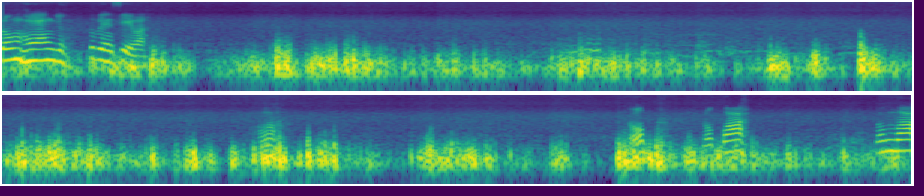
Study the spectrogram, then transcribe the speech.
ลมแหงอยู่ก็เป็นสิวะโอ้ลบลบว่าลงว่า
